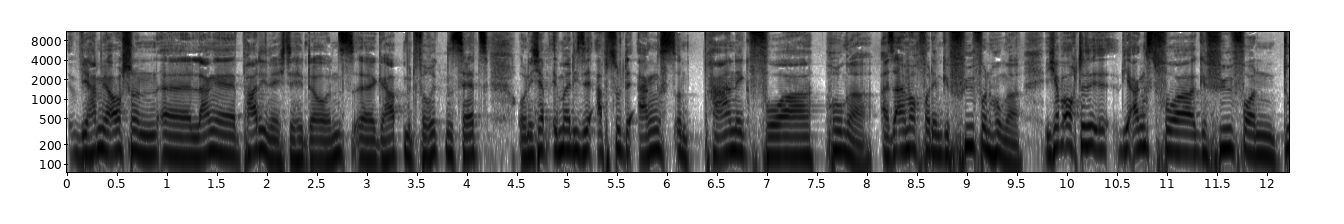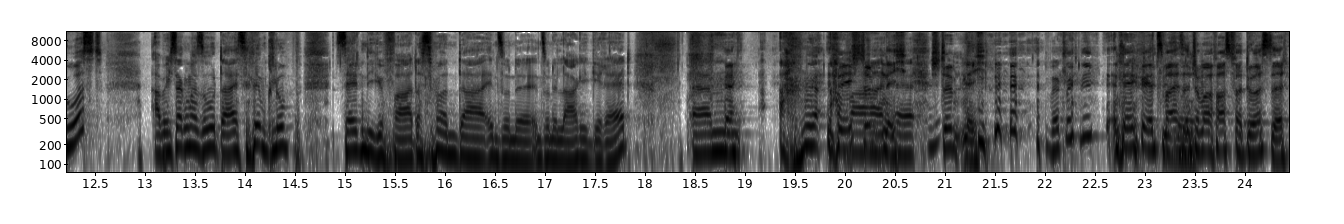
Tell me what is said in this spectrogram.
wir haben ja auch schon äh, lange Partynächte hinter uns äh, gehabt mit verrückten Sets und ich habe immer diese absolute Angst und Panik vor Hunger. Also einfach vor dem Gefühl von Hunger. Ich habe auch die, die Angst vor Gefühl von Durst, aber ich sag mal so, da ist in dem Club selten die Gefahr, dass man da in so eine, in so eine Lage gerät. Ähm, nee, aber, stimmt nicht. Äh, Stimmt nicht. wirklich nicht? nee, wir zwei Wieso? sind schon mal fast verdurstet.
